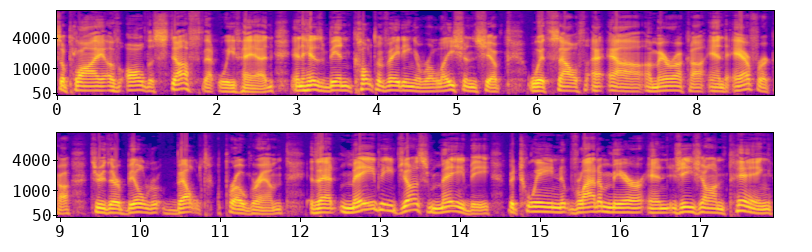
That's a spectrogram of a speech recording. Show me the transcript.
supply of all the stuff that we've had, and has been cultivating a relationship with South uh, uh America and Africa through their Build Belt program. That maybe, just maybe, between Vladimir and Xi Jinping,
